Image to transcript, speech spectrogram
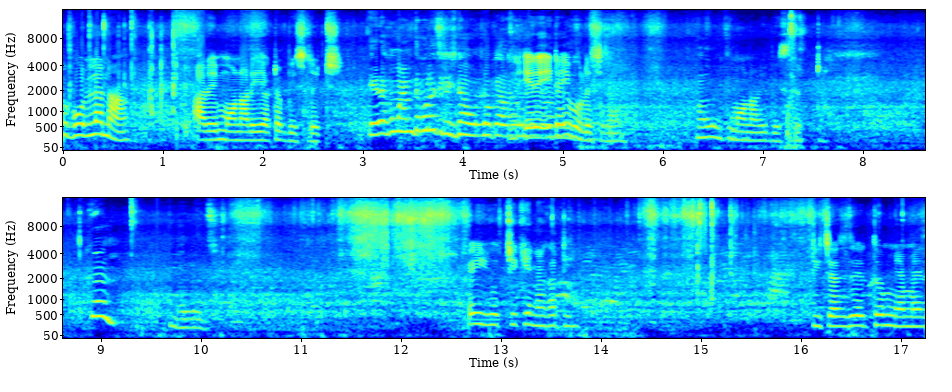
তো বললে না। আর এই মনার এই একটা ব্রেসলেট এরকম আনতে বলেছিলিস না অন্য কারণ এর এটাই বলেছিলাম ভালো মনার এই ব্রেসলেটটা হুম, ভালো আছে এই হচ্ছে কেনাকাটি। টিচার্সদের তো ম্যামের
